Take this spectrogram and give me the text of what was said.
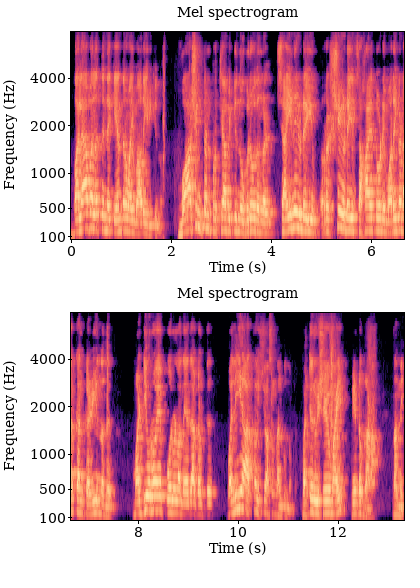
ബലാബലത്തിന്റെ കേന്ദ്രമായി മാറിയിരിക്കുന്നു. വാഷിംഗ്ടൺ പ്രഖ്യാപിക്കുന്ന ഉപരോധങ്ങൾ ചൈനയുടെയും റഷ്യയുടെയും സഹായത്തോടെ മറികടക്കാൻ കഴിയുന്നത് മഡ്യൂറോയെ പോലുള്ള നേതാക്കൾക്ക് വലിയ ആത്മവിശ്വാസം നൽകുന്നുണ്ട്. മറ്റൊരു വിഷയവുമായി വീണ്ടും കാണാം. നന്ദി.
